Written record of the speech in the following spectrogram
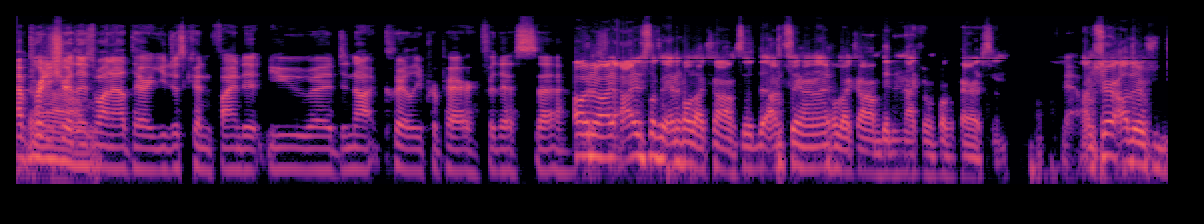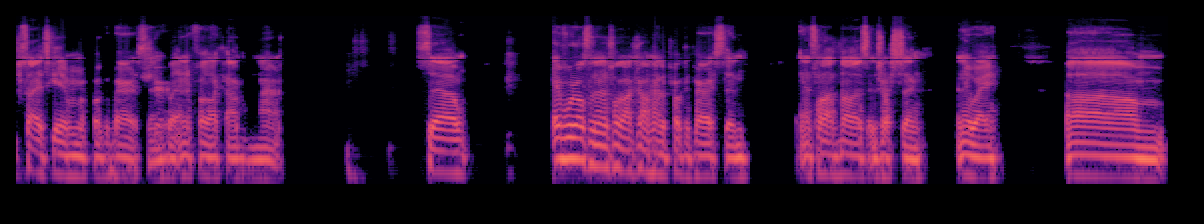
I'm pretty um, sure there's um, one out there. You just couldn't find it. You uh, did not clearly prepare for this. Uh, oh no, I, I, just looked at NFL.com. So I'm saying on NFL.com they did not give him a pro comparison. Yeah. I'm sure other sites gave him a pro comparison, sure. but NFL.com did not. So everyone else on NFL.com had a pro comparison, and thought, I thought that was interesting. Anyway, um,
